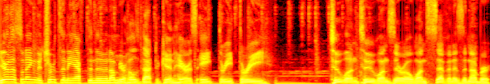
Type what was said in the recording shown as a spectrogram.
You're listening to Truth in the Afternoon. I'm your host, Dr. Ken Harris. 833 212 1017 is the number.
